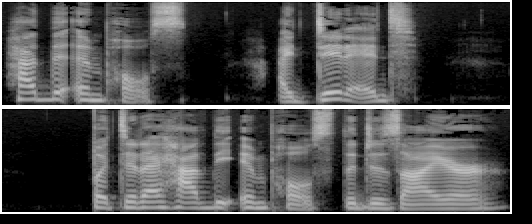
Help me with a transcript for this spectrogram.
had the impulse. I didn't, but did I have the impulse, the desire,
